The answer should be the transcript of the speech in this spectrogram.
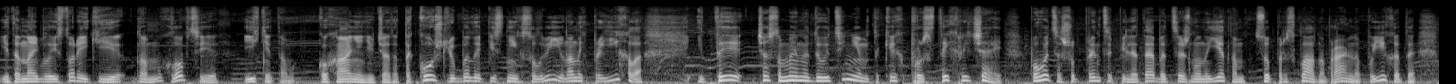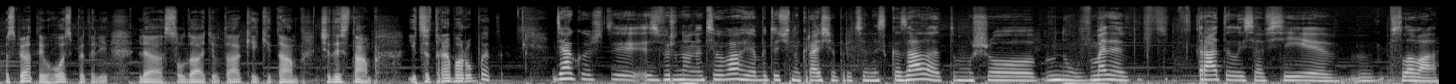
І там навіть були історії, які там, ну, хлопці, їхні там кохані дівчата, також любили пісні Соловії, вона на них приїхала. І ти часто ми недооцінюємо таких простих речей. Погодься, що в принципі для тебе це ж ну не є там супер складно, правильно? Поїхати, поспівати в госпіталі для солдатів, так які там чи десь там. І це треба робити. Дякую, що ти звернув на це увагу. Я би точно краще про це не сказала, тому що ну, в мене втратилися всі слова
